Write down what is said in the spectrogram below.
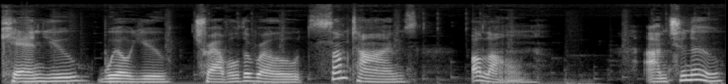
Can you, will you travel the road, sometimes alone? I'm Chanu,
